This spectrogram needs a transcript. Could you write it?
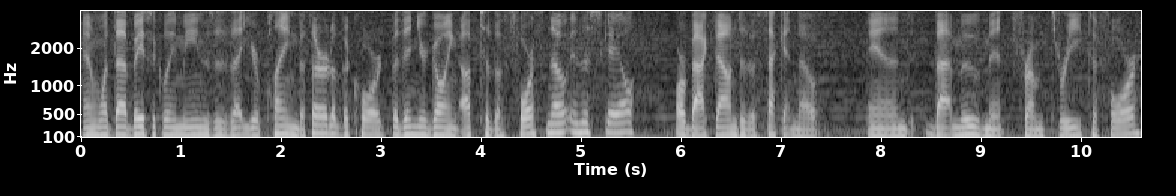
And what that basically means is that you're playing the third of the chord, but then you're going up to the fourth note in the scale or back down to the second note. And that movement from three to four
